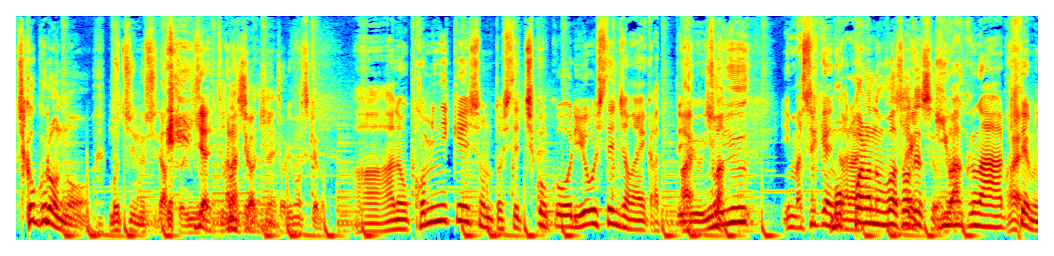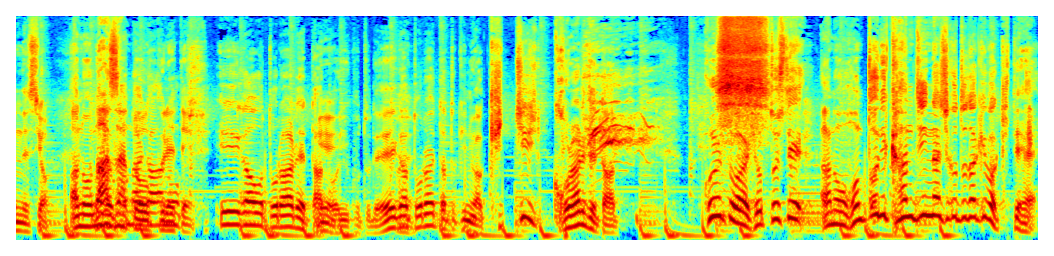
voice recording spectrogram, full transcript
遅刻論の持ち主だという 話は聞いておりますけど。あーあのコミュニケーションとして遅刻を利用してんじゃないかっていう、はい今そういう今世間からもっぱらの噂ですよね。はい疑惑が来てるんですよ、あのわざと遅れて。映画を撮られたということで、映画を撮られた時にはきっちり来られてた、この人はひょっとしてあの本当に肝心な仕事だけは来て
